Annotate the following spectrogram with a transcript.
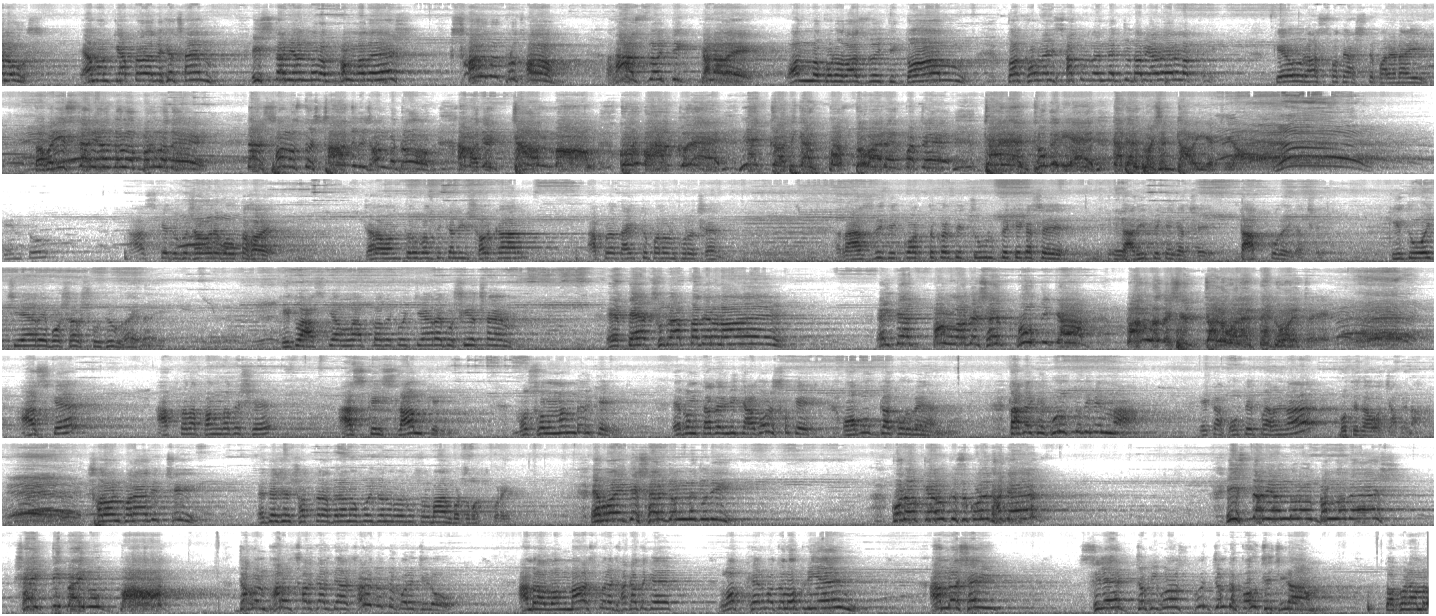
মানুষ। এমনকি আপনারা দেখেছেন ইসলামী আন্দোলন বাংলাদেশ সর্বপ্রথম রাজনৈতিক ব্যানারে অন্য কোন রাজনৈতিক দল তখন এই ছাত্রদের ন্যায্য দাবি আদায়ের লক্ষ্যে কেউ রাজপথে আসতে পারে নাই। তখন ইসলামী আন্দোলন বাংলাদেশ তার সমস্ত সহযোগী সংগঠন আমাদের চালমাল কোরবান করে ন্যায্য অধিকার বাস্তবায়নের পথে চ্যালেঞ্জ ঠুকে নিয়ে তাদের পাশে দাঁড়িয়েছিল। কিন্তু আজকে দুঃখ সাগরে বলতে হয়, যারা অন্তর্বর্তীকালীন সরকার, আপনারা দায়িত্ব পালন করেছেন। রাজনীতি করতে করতে চুল পেকে গেছে, দাড়ি পেকে গেছে, দাঁত পড়ে গেছে। কিন্তু ওই চেয়ারে বসার সুযোগ হয় নাই। কিন্তু আজকে আল্লাহ আপনাদেরকে ওই চেয়ারে বসিয়েছেন। এ ত্যাগ শুধু আপনাদের নয়, এই ত্যাগ বাংলাদেশের প্রতিটা বাংলাদেশের জনগণের ত্যাগ হয়েছে। আজকে আপনারা বাংলাদেশে আজকে ইসলামকে, মুসলমানদেরকে এবং তাদের নীতি আদর্শকে অবজ্ঞা করবেন। তাদেরকে গুরুত্ব দিবেন না। এটা হতে পারে না, হতে দেওয়া যাবে না। স্মরণ করা দিচ্ছি, এদেশে শতকরা বিরানব্বই জন মুসলমান বসবাস করে। এবং এই দেশের জন্য যদি কোন কেউ কিছু করে থাকে, ইসলামী আন্দোলন বাংলাদেশ, সেই টিপাই বাদ সরকার দেওয়ার ষড়যন্ত্র করেছিল। আমরা লং মার্চ করে ঢাকা থেকে লক্ষের মতো লোক নিয়ে আমরা সেই সিলেট চকিগঞ্জ পর্যন্ত পৌঁছেছিলাম। তখন আমরা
